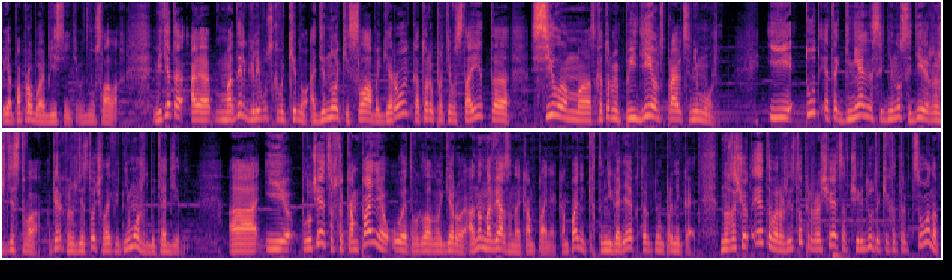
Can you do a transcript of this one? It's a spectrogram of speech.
Я попробую объяснить в двух словах. Ведь это э, модель голливудского кино. Одинокий, слабый герой, который противостоит э, силам, э, с которыми, по идее, он справиться не может. И тут это гениально соединено с идеей Рождества. Во-первых, в Рождество человек ведь не может быть один. А, и получается, что компания у этого главного героя, она навязанная компания. Компания каких-то негодяев, которые к нему проникает. Но за счет этого Рождество превращается в череду таких аттракционов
